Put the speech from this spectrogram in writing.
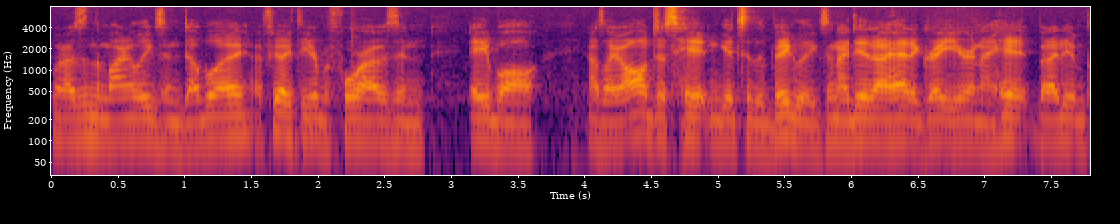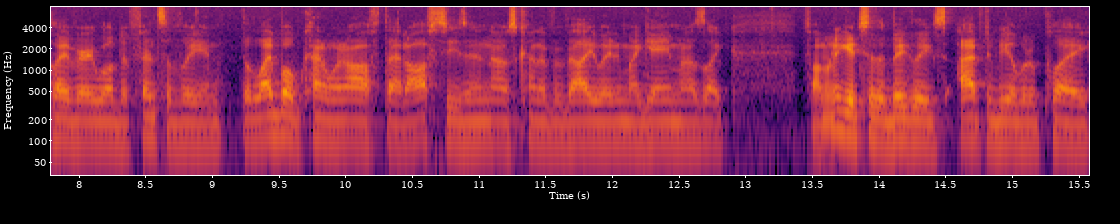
when I was in the minor leagues in Double A. I feel like the year before I was in A ball. I was like, I'll just hit and get to the big leagues, and I did. I had a great year and I hit, but I didn't play very well defensively. And the light bulb kind of went off that off season. I was kind of evaluating my game, and I was like, if I'm going to get to the big leagues, I have to be able to play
